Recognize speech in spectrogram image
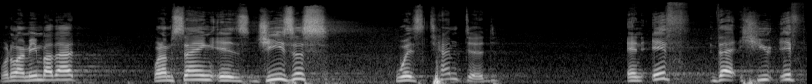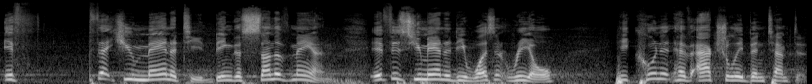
What do I mean by that? What I'm saying is Jesus was tempted, and if that, if, if, if that humanity, being the Son of Man, if his humanity wasn't real, he couldn't have actually been tempted.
